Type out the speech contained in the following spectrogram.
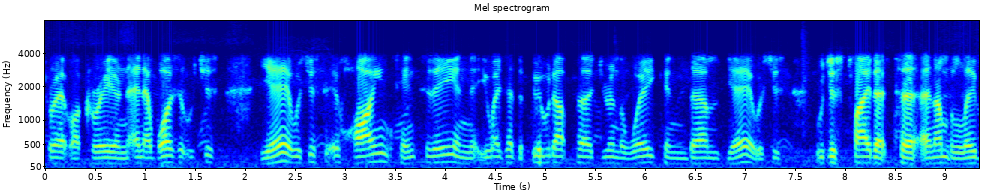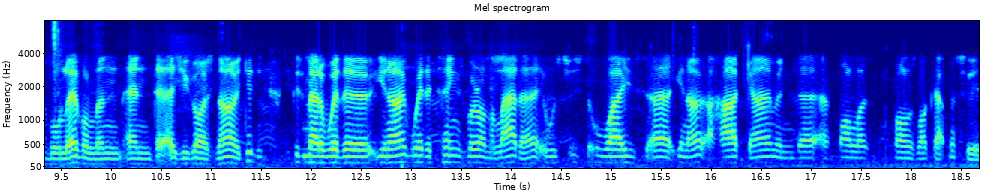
throughout my career, and, and it was, it was just, yeah, it was just high intensity, and you always had the build up uh, during the week, and um, yeah, it was just, we just played at uh, an unbelievable level, and and uh, as you guys know, it didn't didn't matter whether you know where the teams were on the ladder, it was just always, uh, you know, a hard game and uh, a finals finals like atmosphere.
